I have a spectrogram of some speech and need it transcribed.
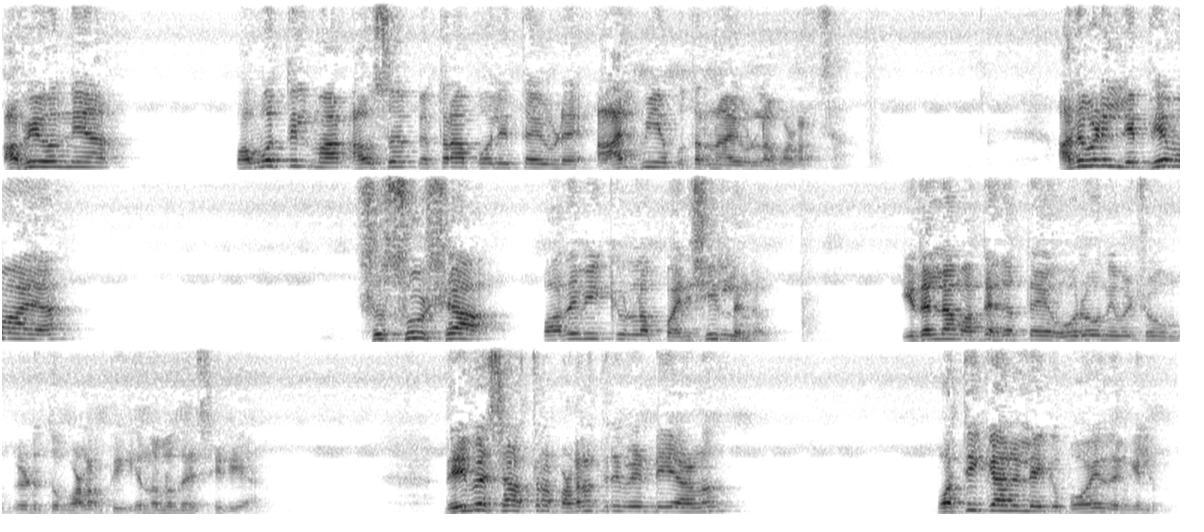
അഭിമന്യ പൗവത്തിൽ മാർ ഔസ് പെത്രാപ്പോലിത്തയുടെ ആത്മീയ പുത്രനായുള്ള വളർച്ച. അതുവഴി ലഭ്യമായ ശുശ്രൂഷ പദവിക്കുള്ള പരിശീലനങ്ങൾ ഇതെല്ലാം അദ്ദേഹത്തെ ഓരോ നിമിഷവും എടുത്തു വളർത്തി എന്നുള്ളത് ശരിയാണ്. ദൈവശാസ്ത്ര പഠനത്തിന് വേണ്ടിയാണ് വത്തിക്കാനിലേക്ക് പോയതെങ്കിലും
